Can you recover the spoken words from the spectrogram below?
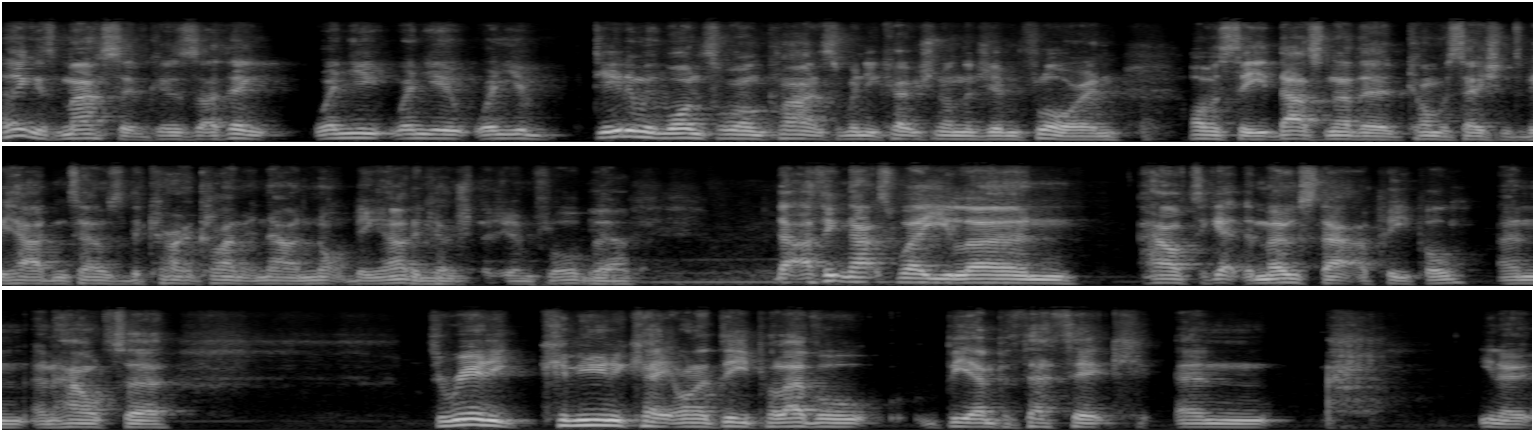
I think it's massive because I think when you when you when you're dealing with one-to-one clients and when you're coaching on the gym floor, and obviously that's another conversation to be had in terms of the current climate now and not being able to mm. coach on the gym floor. But yeah. that, I think that's where you learn how to get the most out of people and and how to to really communicate on a deeper level, be empathetic, and you know,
